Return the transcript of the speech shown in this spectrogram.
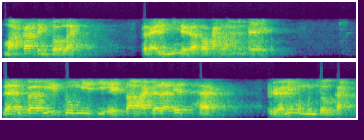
maka sing soleh tereliminir atau kalah. Nah sebab itu misi Islam adalah izhar, berani memunculkan.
